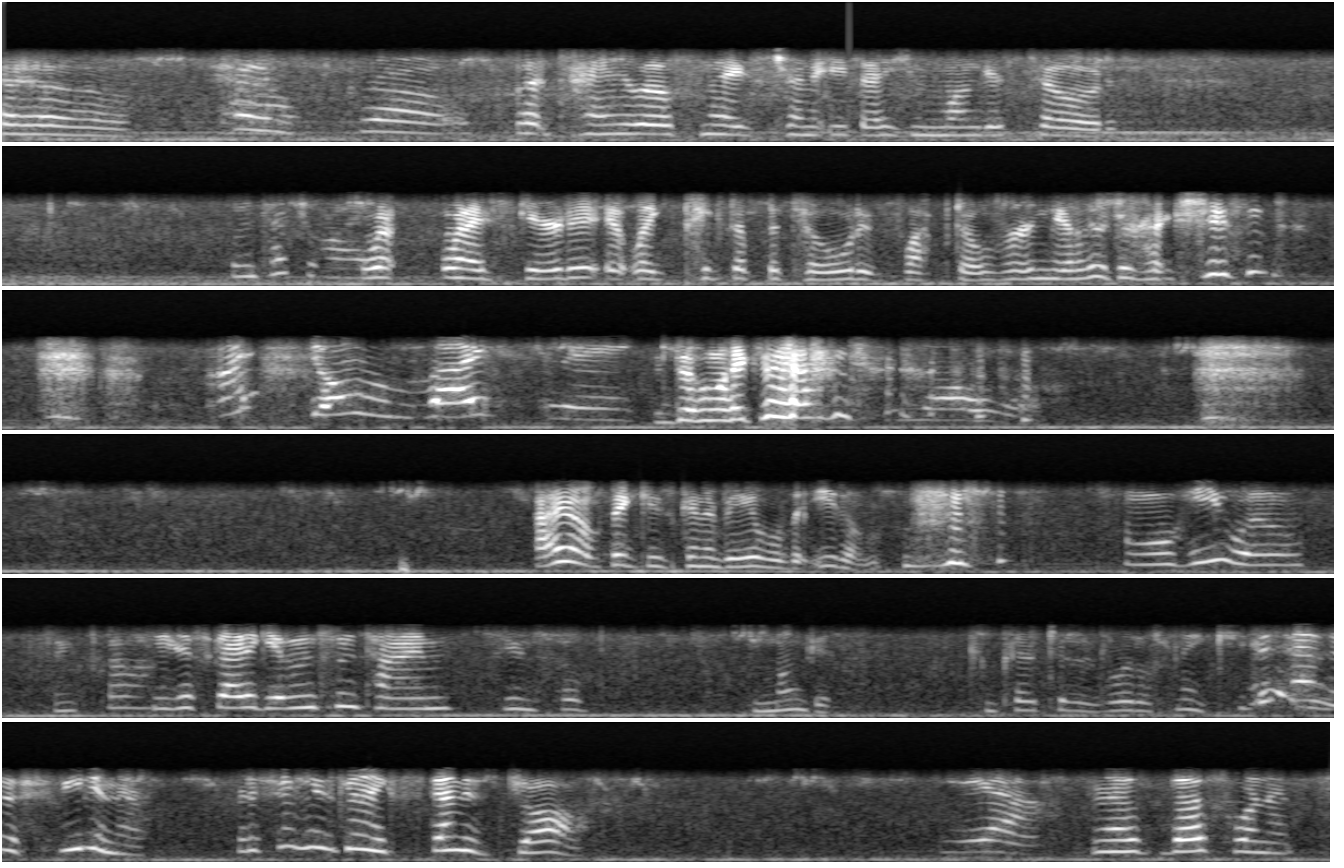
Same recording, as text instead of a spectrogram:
Ew. That's gross. That tiny little snake's trying to eat that humongous toad. Don't touch eye. When, when I scared it, it like picked up the toad and flapped over in the other direction. I don't like snakes. you don't like that? No. I don't think he's gonna be able to eat them. Oh, he will. think so? You just gotta give him some time. Seems so humongous compared to the little snake. He just has his feet in there. Pretty soon he's gonna extend his jaw. Yeah. And that's, that's when it's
